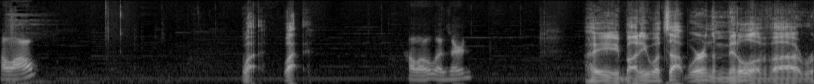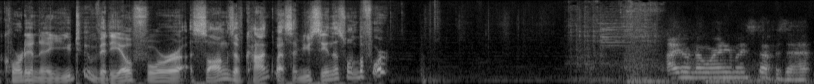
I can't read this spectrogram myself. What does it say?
Hello? What? What? Hello, lizard. Hey, buddy, what's up? We're in the middle of uh, recording a YouTube video for Songs of Conquest. Have you seen this one before? I don't know where any of my stuff is at.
